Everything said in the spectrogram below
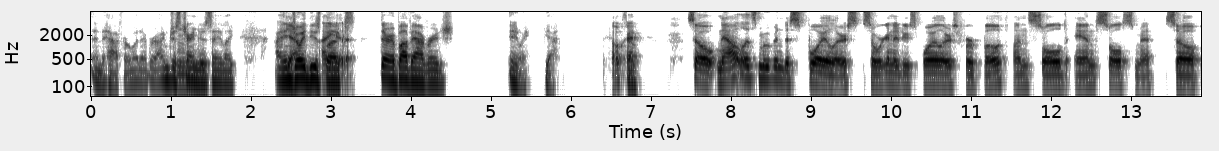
and a half or whatever. I'm just mm-hmm. trying to mm-hmm. say like I enjoyed yeah, these books. They're above average. Anyway, yeah. Okay. So. So now let's move into spoilers. So we're going to do spoilers for both Unsouled and Soulsmith. So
